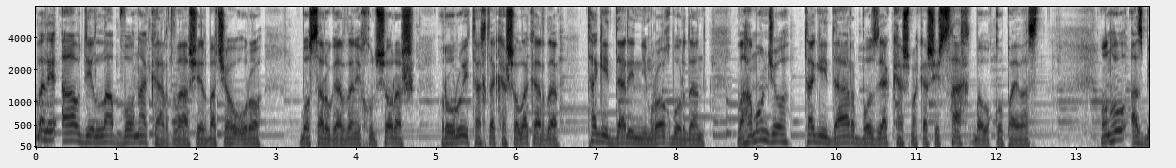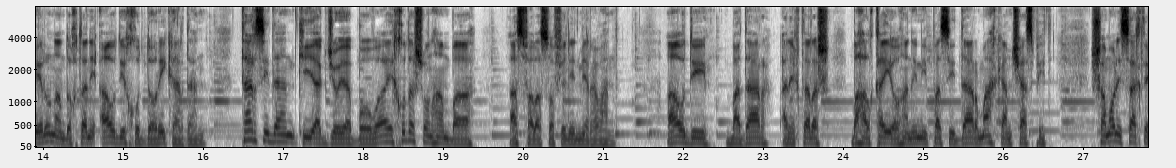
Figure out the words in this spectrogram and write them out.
Вале авди лаб во накард ва шербачаҳо ӯро бо сару гардани хуншораш рӯрӯи тахта кашола карда таги дари нимроғ бурданд ва ҳамон ҷо таги дар боз як кашмакаши сахт ба вуқӯъ пайваст. Онҳо аз берун андохтани авди худдорӣ карданд. Тарсиданд ки якҷоя бо вай худашон ҳам ба асфаласофилин мераванд ауди ба дар аниқтараш ба ҳалқаи оҳанини паси дар маҳкам часпид. Шамоли сахти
